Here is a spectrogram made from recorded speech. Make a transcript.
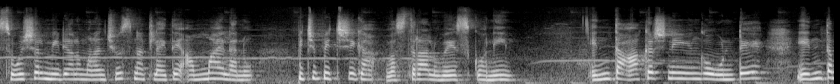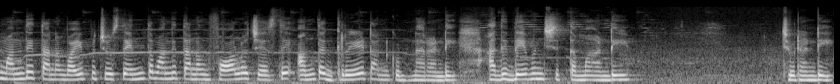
సోషల్ మీడియాలో మనం చూసినట్లయితే అమ్మాయిలను పిచ్చి పిచ్చిగా వస్త్రాలు వేసుకొని ఎంత ఆకర్షణీయంగా ఉంటే ఎంతమంది తన వైపు చూస్తే ఎంతమంది తనను ఫాలో చేస్తే అంత గ్రేట్ అనుకుంటున్నారండి. అది దేవుని చిత్తమా అండి? చూడండి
